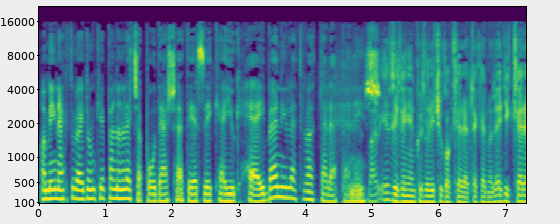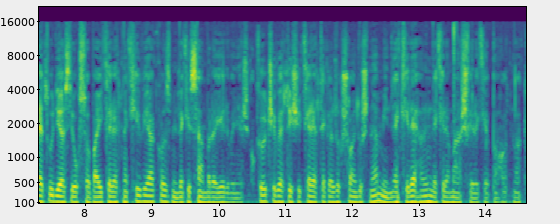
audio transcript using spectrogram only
amiknek tulajdonképpen a lecsapódását érzékeljük helyben, illetve a telepen is. Már érzékenyen közelítsük a kereteket. Az egyik keret, ugye ezt jogszabályi keretnek hívják, az mindenki számára érvényes. A költségvetési keretek azok sajnos nem mindenkire, hanem mindenkire másféleképpen hatnak.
